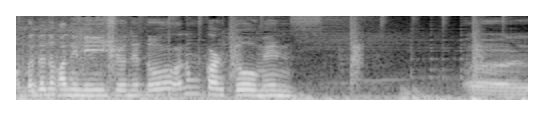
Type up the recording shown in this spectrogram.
Ang ganda ng animation nito. Anong car to, men? Uh,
